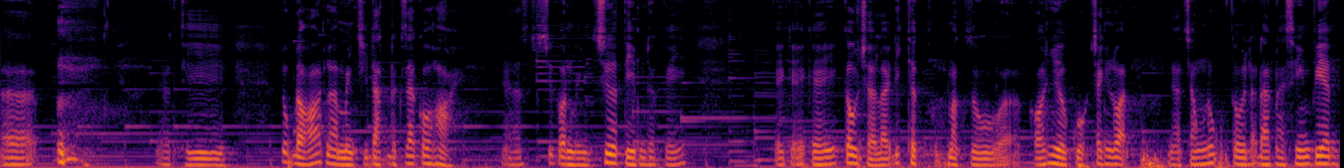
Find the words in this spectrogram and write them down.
À, thì lúc đó là mình chỉ đặt được ra câu hỏi ờ, chứ còn mình chưa tìm được cái cái cái cái câu trả lời đích thực mặc dù ờ, có nhiều cuộc tranh luận trong lúc tôi là đang là sinh viên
